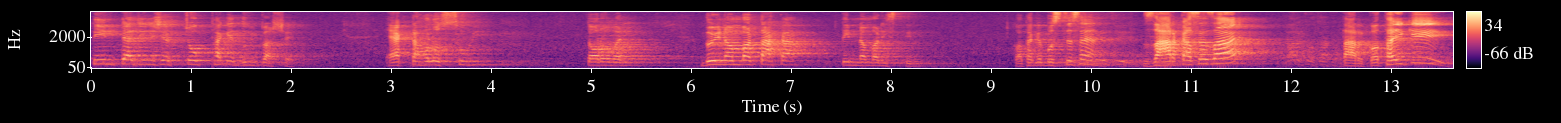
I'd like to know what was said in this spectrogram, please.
তিনটা জিনিসের চোখ থাকে দুই পাশে। একটা হলো ছুরি, তরবারি। দুই নাম্বার টাকা, তিন নাম্বার স্ত্রী। কথাকে বুঝতেছেন? যার কাছে যায়, তার কথাই কি?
